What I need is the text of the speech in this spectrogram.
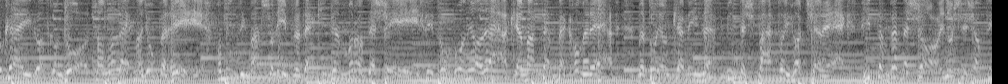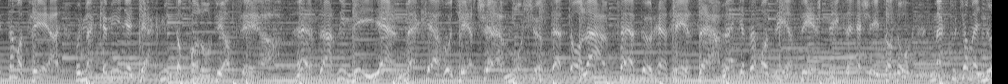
Sokáig azt gondoltam a legnagyobb erély Ha mindig mással ébredek, így nem marad esély. Szétrombolni a lelkem, hát tedd meg ha mered. Mert olyan kemény lett, mint egy spártai hadsereg. Hittem benne sajnos, és azt hittem a cél Hogy megkeményedjek, mint a valódi a cél. Elzárni mélyen, meg kell, hogy értsem. Most jött talán, feltörhet érzem. Megedem az érzést, végre esélyt adok. Megtudjam egy nő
